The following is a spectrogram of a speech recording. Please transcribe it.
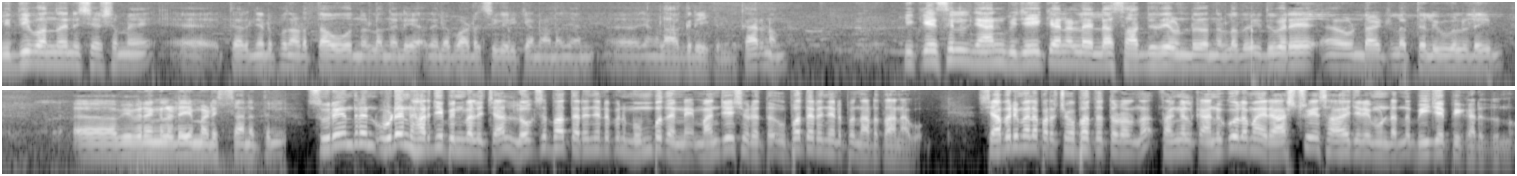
വിധി വന്നതിന് ശേഷമേ തെരഞ്ഞെടുപ്പ് നടത്താവൂ എന്നുള്ള നില നിലപാട് സ്വീകരിക്കാനാണ് ഞാൻ ഞങ്ങൾ ആഗ്രഹിക്കുന്നത്. കാരണം ഈ കേസിൽ ഞാൻ വിജയിക്കാനുള്ള എല്ലാ സാധ്യതയുണ്ട് എന്നുള്ളത് ഇതുവരെ ഉണ്ടായിട്ടുള്ള തെളിവുകളുടെയും വിവരങ്ങളുടെയും അടിസ്ഥാനത്തിൽ. സുരേന്ദ്രൻ ഉടൻ ഹർജി പിൻവലിച്ചാൽ ലോക്സഭാ തെരഞ്ഞെടുപ്പിന് മുമ്പ് തന്നെ മഞ്ചേശ്വരത്ത് ഉപതെരഞ്ഞെടുപ്പ് നടത്താനാവും. ശബരിമല പ്രക്ഷോഭത്തെ തുടർന്ന് തങ്ങൾക്ക് അനുകൂലമായ രാഷ്ട്രീയ സാഹചര്യമുണ്ടെന്ന് ബി ജെ പി കരുതുന്നു.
